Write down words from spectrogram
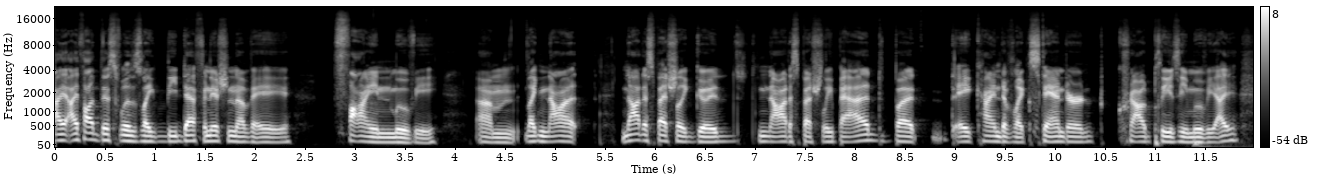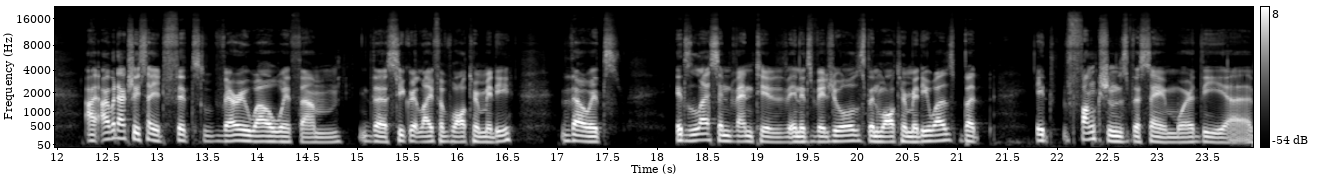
I, I thought this was like the definition of a fine movie. Um, like not not especially good, not especially bad, but a kind of like standard crowd pleasing movie. I, I I would actually say it fits very well with um the Secret Life of Walter Mitty, though it's it's less inventive in its visuals than Walter Mitty was, but it functions the same. Where the uh,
